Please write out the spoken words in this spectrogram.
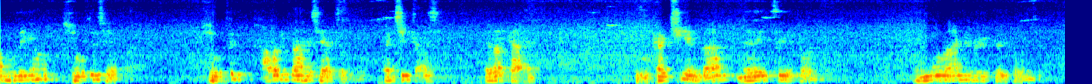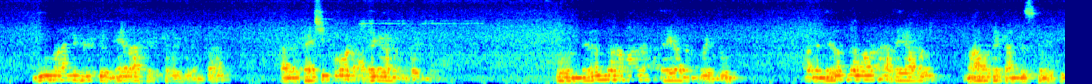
ஊர்லேயும் சொத்து சேர்த்தார். சொத்து அவருக்காக சேர்த்தது கட்சிக்காக எதற்காக ஒரு கட்சி என்றால் நிலைத்து இருக்க வேண்டும். நூறு ஆண்டுகளுக்கு இருக்க வேண்டும். நூறு ஆண்டுகளுக்கு மேலாக இருக்க வேண்டும் என்றால் அந்த கட்சிக்கு அடையாளம் வேண்டும். ஒரு நிரந்தரமான அடையாளம் வேண்டும். அந்த நிரந்தரமான அடையாளம் மாவட்ட காங்கிரஸ் கமிட்டி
